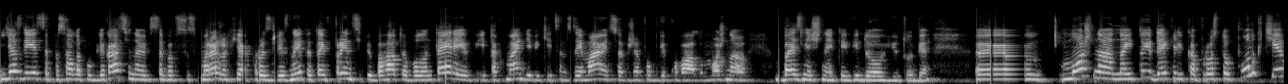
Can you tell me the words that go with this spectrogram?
я здається, писала публікацію навіть в себе в соцмережах, як розрізнити. Та й в принципі багато волонтерів і так медіа, які цим займаються, вже публікували. Можна безліч знайти відео в Ютубі. Е, можна знайти декілька просто пунктів,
